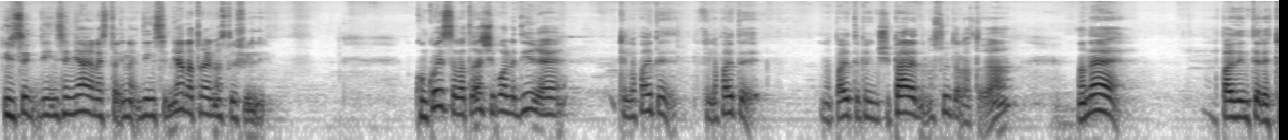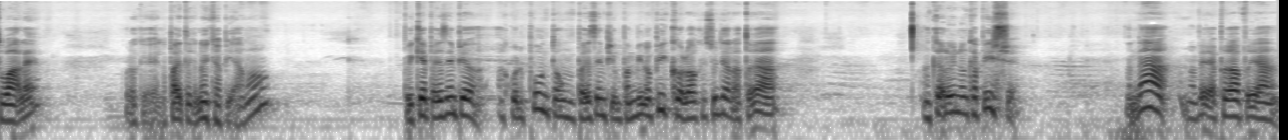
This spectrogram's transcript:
di insegnare, di insegnare la Torah ai nostri figli. Con questo la Torah ci vuole dire che la parte, che la parte, la parte principale dello studio della Torah non è la parte intellettuale, che la parte che noi capiamo, Poiché per esempio a quel punto un, esempio, un bambino piccolo che studia la Torah, ancora lui non capisce, non ha una vera e propria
